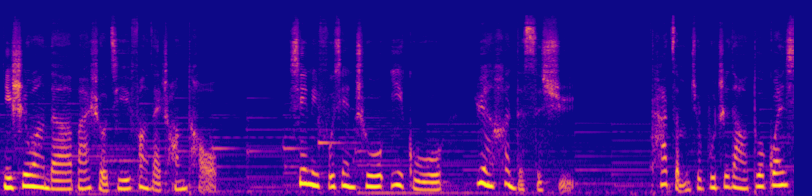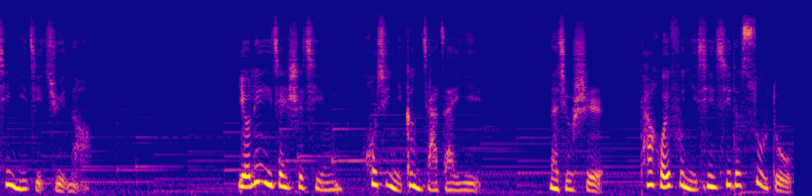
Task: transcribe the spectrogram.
你失望地把手机放在床头，心里浮现出一股怨恨的思绪。他怎么就不知道多关心你几句呢？有另一件事情，或许你更加在意，那就是他回复你信息的速度，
